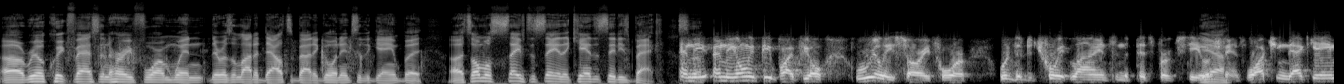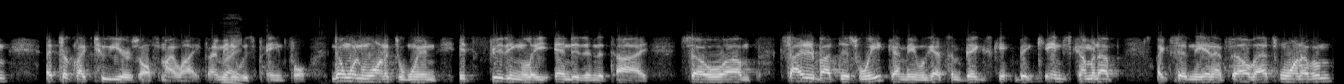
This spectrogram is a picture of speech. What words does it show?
uh, real quick, fast, and hurry for them when there was a lot of doubts about it going into the game. But uh, it's almost safe to say that Kansas City's back. And so. the and the only people I feel really sorry for were the Detroit Lions and the Pittsburgh Steelers yeah. fans. Watching that game, it took like two years off my life. I mean, right. it was painful. No one wanted to win. It fittingly ended in a tie. So um, excited about this week. I mean, we got some big big games coming up. Like I said in the NFL, that's one of them.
